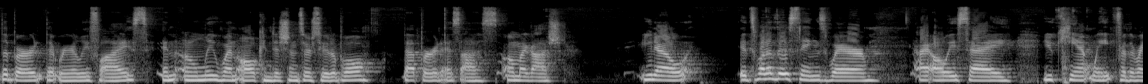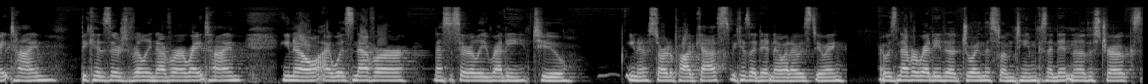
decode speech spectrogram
the bird that rarely flies, and only when all conditions are suitable, that bird is us. Oh my gosh. You know, it's one of those things where I always say you can't wait for the right time because there's really never a right time. You know, I was never necessarily ready to, you know, start a podcast because I didn't know what I was doing. I was never ready to join the swim team because I didn't know the strokes.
